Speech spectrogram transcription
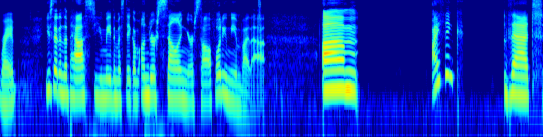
right? You said in the past you made the mistake of underselling yourself. What do you mean by that? Um I think that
